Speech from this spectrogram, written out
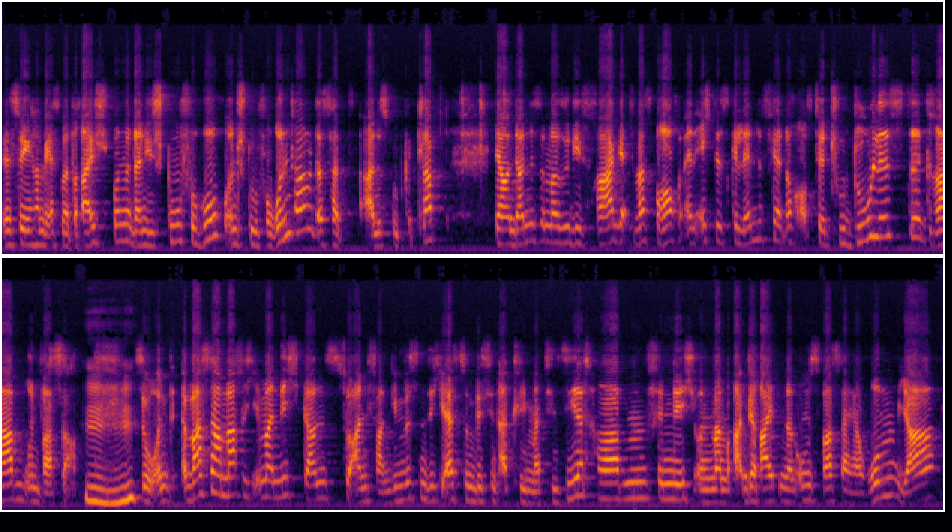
Deswegen haben wir erstmal drei Sprünge, dann die Stufe hoch und Stufe runter. Das hat alles gut geklappt. Ja, und dann ist immer so die Frage, was braucht ein echtes Geländepferd noch auf der To-Do-Liste? Graben und Wasser. Mhm. So, und Wasser mache ich immer nicht ganz zu Anfang. Die müssen sich erst so ein bisschen akklimatisiert haben, finde ich. Und man, wir reiten dann ums Wasser herum, ja.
